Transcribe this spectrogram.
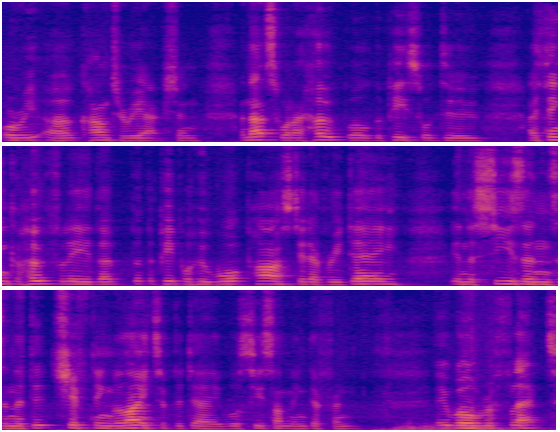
or re uh, counter reaction. And that's what I hope will, the piece will do I think hopefully that, that the people who walk past it every day in the seasons and the shifting light of the day will see something different. It will reflect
